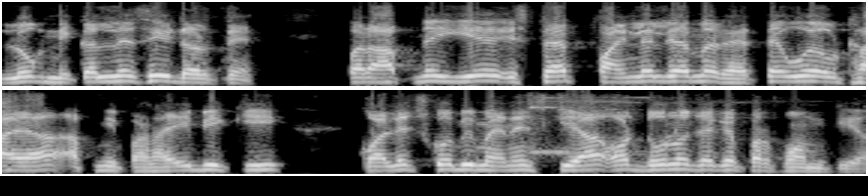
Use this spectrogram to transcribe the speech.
लोग निकलने से ही डरते हैं। पर आपने ये स्टेप फाइनल ईयर में रहते हुए उठाया अपनी पढ़ाई भी की कॉलेज को भी मैनेज किया और दोनों जगह परफॉर्म किया।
